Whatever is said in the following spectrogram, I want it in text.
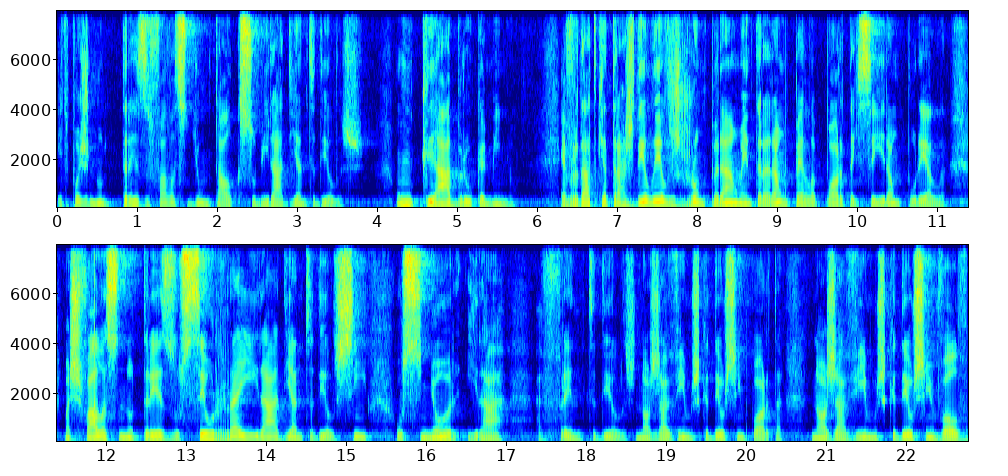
E depois no 13 fala-se de um tal que subirá diante deles, um que abre o caminho. É verdade que atrás dele eles romperão, entrarão pela porta e sairão por ela. Mas fala-se no 13: o seu rei irá diante deles. Sim, o Senhor irá à frente deles. Nós já vimos que Deus se importa, nós já vimos que Deus se envolve,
